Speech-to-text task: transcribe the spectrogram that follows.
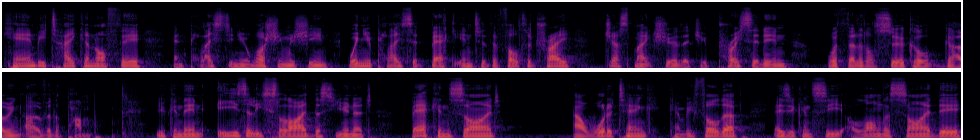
can be taken off there and placed in your washing machine. When you place it back into the filter tray, just make sure that you press it in with the little circle going over the pump. You can then easily slide this unit back inside. Our water tank can be filled up. As you can see along the side there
